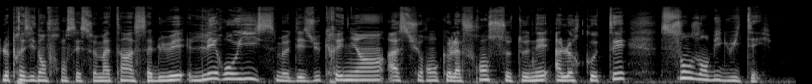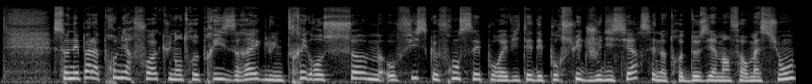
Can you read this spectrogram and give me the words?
Le président français ce matin a salué l'héroïsme des Ukrainiens, assurant que la France se tenait à leur côté sans ambiguïté. Ce n'est pas la première fois qu'une entreprise règle une très grosse somme au fisc français pour éviter des poursuites judiciaires. C'est notre deuxième information.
